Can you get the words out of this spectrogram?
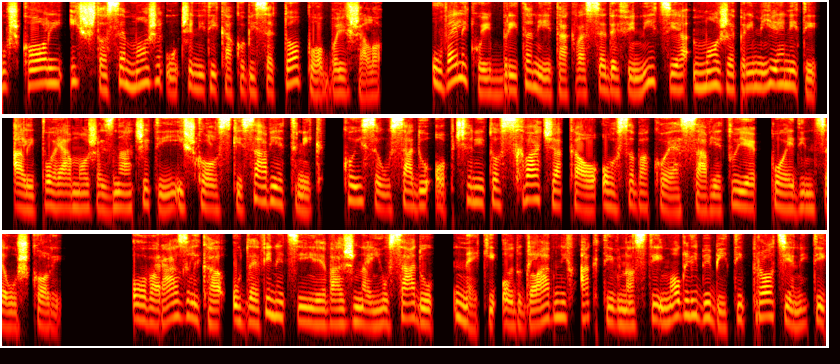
u školi i što se može učiniti kako bi se to poboljšalo. U Velikoj Britaniji takva se definicija može primijeniti, ali poja može značiti i školski savjetnik, koji se u sadu općenito shvaća kao osoba koja savjetuje pojedince u školi. Ova razlika u definiciji je važna i u sadu, neki od glavnih aktivnosti mogli bi biti procijeniti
